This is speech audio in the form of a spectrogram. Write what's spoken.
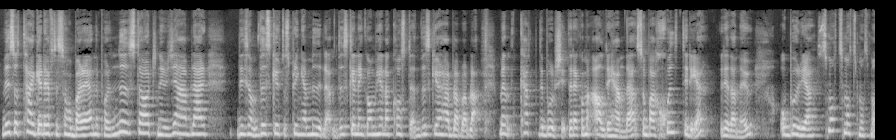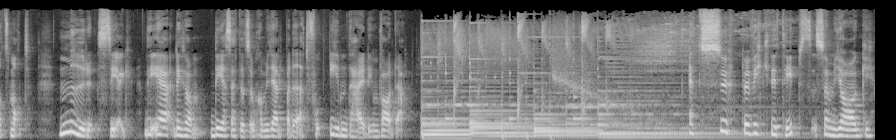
Vi är så taggade efter sommaren på en ny start, nu jävlar. Liksom, vi ska ut och springa milen, vi ska lägga om hela kosten, vi ska göra det här bla bla bla. Men cut the bullshit, det där kommer aldrig hända. Så bara skit i det redan nu och börja smått, smått, smått, smått, smått. Myrseg. Det är liksom det sättet som kommer hjälpa dig att få in det här i din vardag. Ett superviktigt tips som jag,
